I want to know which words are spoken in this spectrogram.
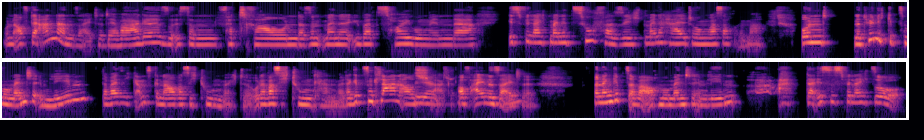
und auf der anderen Seite der Waage so ist dann Vertrauen, da sind meine Überzeugungen, da ist vielleicht meine Zuversicht, meine Haltung, was auch immer. Und natürlich gibt es Momente im Leben, da weiß ich ganz genau, was ich tun möchte oder was ich tun kann, weil da gibt es einen klaren Ausschlag klar. auf eine Mhm. Seite. Und dann gibt es aber auch Momente im Leben, ah, da ist es vielleicht so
